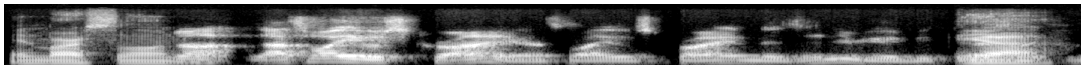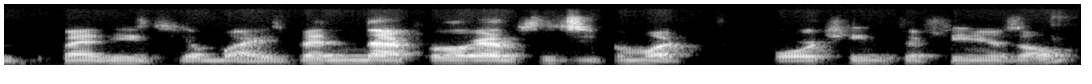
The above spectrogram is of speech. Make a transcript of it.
in Barcelona. No, that's why he was crying. That's why he was crying in his interview because Yeah. like, he's been he's, he's been in that program since he's been what 14, 15 years old.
